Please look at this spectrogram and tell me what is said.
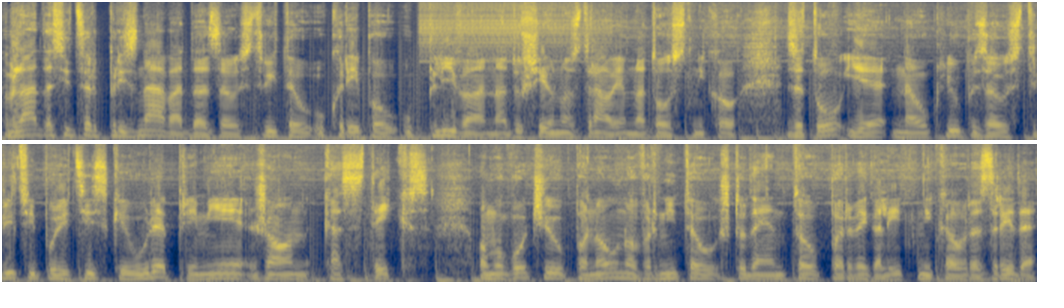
Vlada sicer priznava, da zaostritev ukrepov vpliva na duševno zdravje mladostnikov, zato je na vkljub zaostritvi policijske ure premijer Jean Castex omogočil ponovno vrnitev študentov prvega letnika v razrede,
